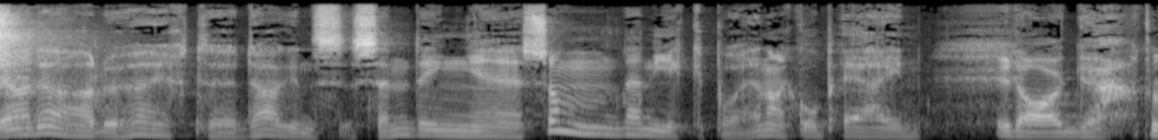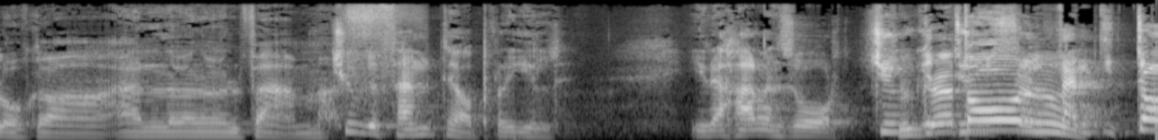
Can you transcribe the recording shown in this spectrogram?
Ja, da har du hørt eh, dagens sending eh, som den gikk på NRK P1 I dag klokka 11.05. 25. april i det herrens år 2012. 2052!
